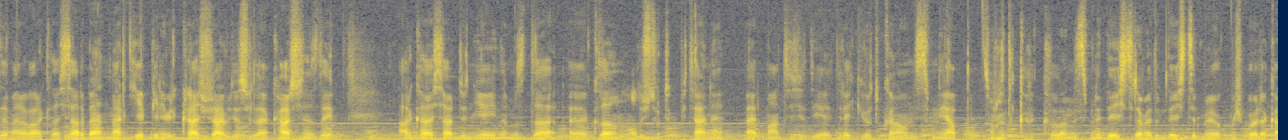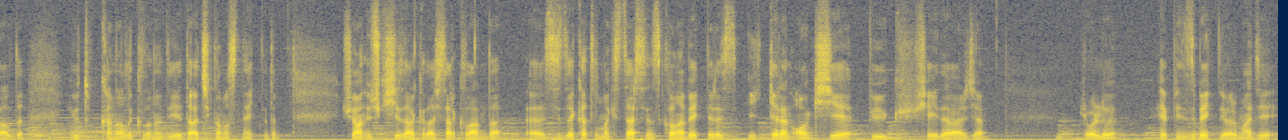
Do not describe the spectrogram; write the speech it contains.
Hepinize merhaba arkadaşlar. Ben Mert. Yepyeni bir Crash Royale videosuyla karşınızdayım. Arkadaşlar dün yayınımızda e, klanın oluşturduk bir tane. Mert Mantıcı diye. Direkt YouTube kanalının ismini yaptım. Sonra klanın ismini değiştiremedim. Değiştirme yokmuş. Böyle kaldı. YouTube kanalı klanı diye de açıklamasını ekledim. Şu an 3 kişiyiz arkadaşlar klanda. E, siz de katılmak isterseniz klana bekleriz. İlk gelen 10 kişiye büyük şeyi de vereceğim. Rolü. Hepinizi bekliyorum. Hadi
